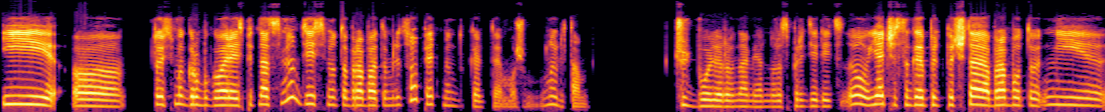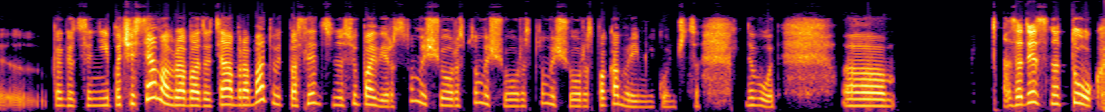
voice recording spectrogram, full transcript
И а, то есть мы, грубо говоря, из 15 минут 10 минут обрабатываем лицо, 5 минут декольте можем, ну или там чуть более равномерно распределить. Ну, я, честно говоря, предпочитаю обработать не, как говорится, не по частям обрабатывать, а обрабатывать последовательно всю поверхность. Потом еще раз, потом еще раз, потом еще раз, пока время не кончится. Вот. Соответственно, ток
